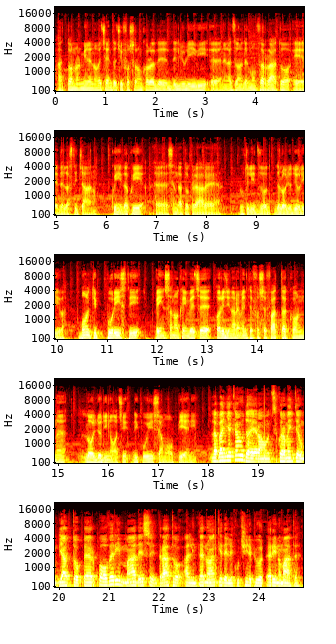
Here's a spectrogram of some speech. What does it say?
attorno al 1900 ci fossero ancora de- degli ulivi eh, nella zona del Monferrato e dell'Astigiano, quindi da qui eh, si è andato a creare l'utilizzo dell'olio di oliva. Molti puristi pensano che invece originariamente fosse fatta con l'olio di noci di cui siamo pieni La bagna cauda era un, sicuramente un piatto per poveri, ma adesso è entrato all'interno anche delle cucine più rinomate.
